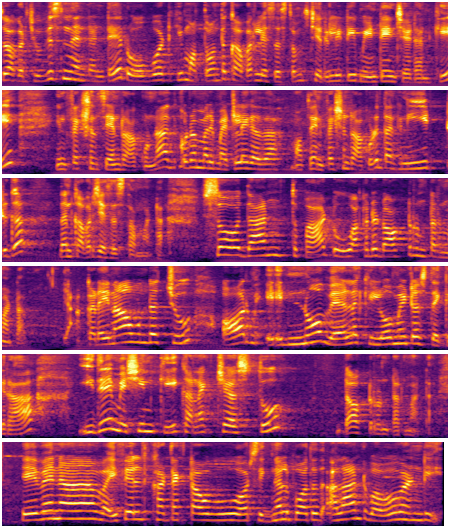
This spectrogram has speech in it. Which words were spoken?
సో అక్కడ చూపిస్తుంది ఏంటంటే రోబోట్కి మొత్తం అంతా కవర్లు వేసేస్తాం స్టెరిలిటీ మెయింటైన్ చేయడానికి. ఇన్ఫెక్షన్స్ ఏం రాకుండా అది కూడా మరి మెటలే కదా మొత్తం ఇన్ఫెక్షన్ రాకుండా దానికి నీట్గా దాన్ని కవర్ చేసేస్తాం అన్నమాట సో దాంతో పాటు అక్కడ డాక్టర్ ఉంటారన్నమాట. అక్కడైనా ఉండొచ్చు ఆర్ ఎన్నో వేల కిలోమీటర్స్ దగ్గర ఇదే మెషిన్కి కనెక్ట్ చేస్తూ డాక్టర్ ఉంటారన్నమాట. ఏవైనా వైఫైల్ కనెక్ట్ అవ్వు ఆర్ సిగ్నల్ పోతుంది అలాంటివి అవ్వండి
